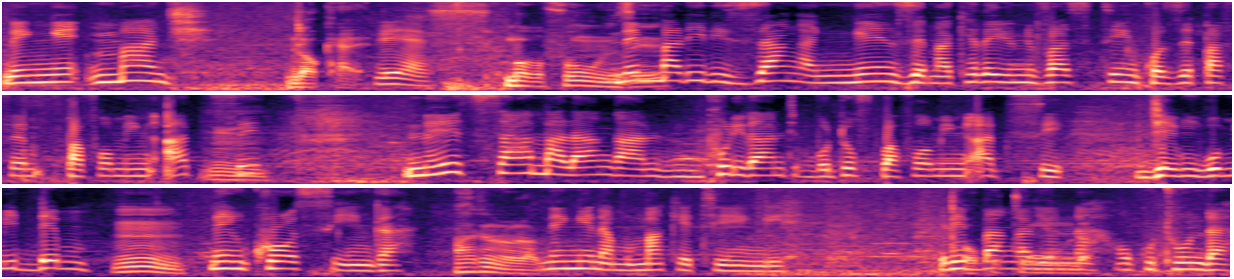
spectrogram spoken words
Ne ŋŋe- mangi. Okay. Yes. Mu bufunze. Nemmaliriza nga ŋŋenze makere university nkoze perform- performing arts. Naye saamala nga mpulira nti butuufu performing arts gye ngumiddemu. Nencrossinga ate nolaba nengenda mu marketing. Era ebbanga lyonna okutunda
